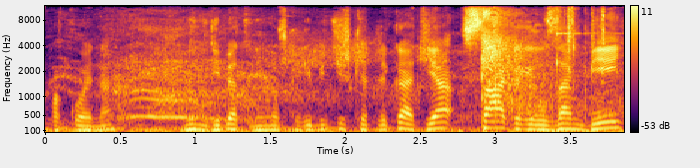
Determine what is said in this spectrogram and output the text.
Спокойно. Блин, ребята, немножко ребятишки отвлекают. Я сагрил зомбей.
